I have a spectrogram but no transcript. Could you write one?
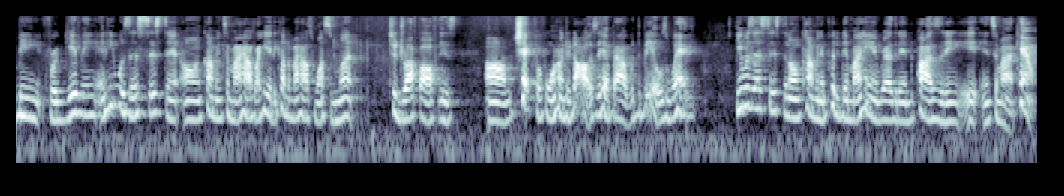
be forgiving. And he was insistent on coming to my house. Like he had to come to my house once a month to drop off this um, check for four hundred dollars to help out with the bills. What. He was insistent on coming and put it in my hand rather than depositing it into my account.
